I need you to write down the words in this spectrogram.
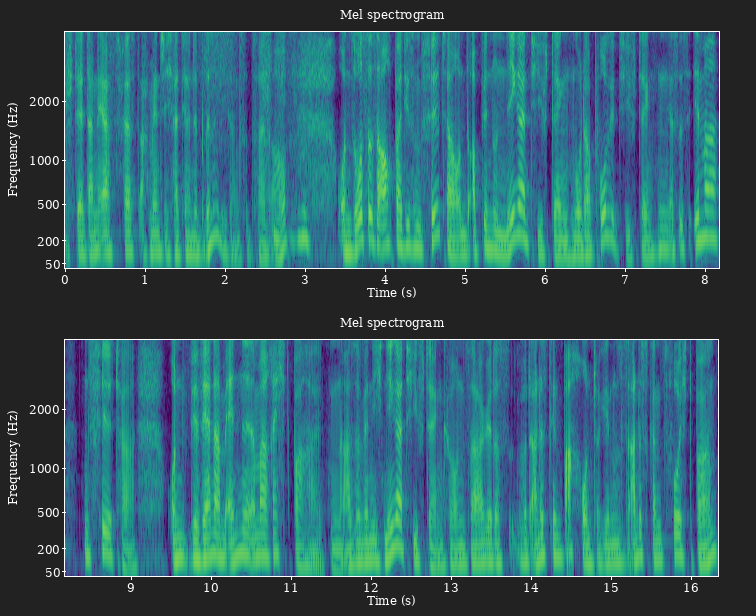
stellt dann erst fest, ach Mensch, ich hatte ja eine Brille die ganze Zeit auf. Und so ist es auch bei diesem Filter und ob wir nun negativ denken oder positiv denken, es ist immer ein Filter und wir werden am Ende immer recht behalten. Also wenn ich negativ denke und sage, das wird alles den Bach runtergehen und es ist alles ganz furchtbar,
